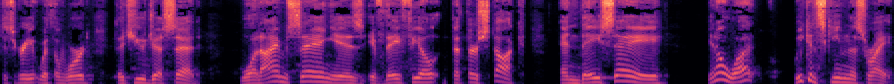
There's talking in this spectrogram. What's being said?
disagree with the word that you just said. What I'm saying is, if they feel that they're stuck and they say, you know what, we can scheme this right.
